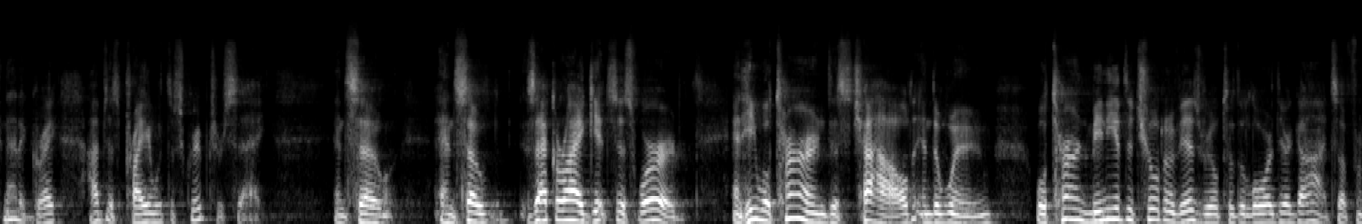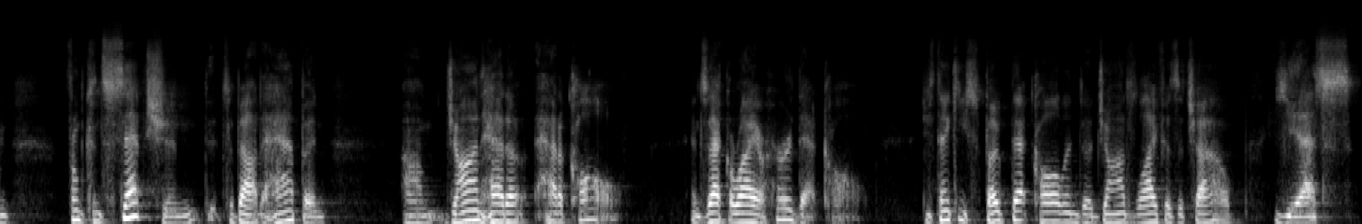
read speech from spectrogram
Isn't that a great? I'm just praying what the scriptures say. And so, and so Zechariah gets this word, and he will turn this child in the womb will turn many of the children of Israel to the Lord their God. So from, from conception it's about to happen, um, John had a, had a call, and Zechariah heard that call. Do you think he spoke that call into John's life as a child? Yes.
